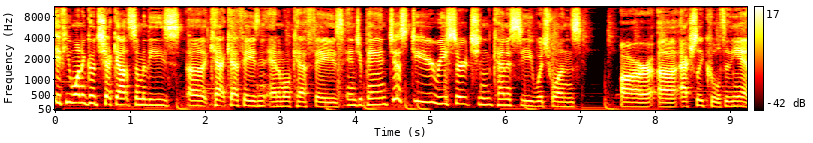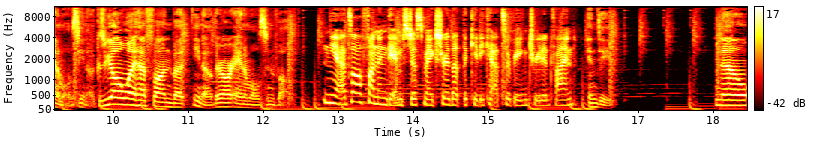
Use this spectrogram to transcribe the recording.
if you want to go check out some of these uh, cat cafes and animal cafes in Japan, just do your research and kind of see which ones are uh, actually cool to the animals, you know, because we all want to have fun, but, you know, there are animals involved. Yeah, it's all fun and games. Just make sure that the kitty cats are being treated fine. Indeed. Now,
